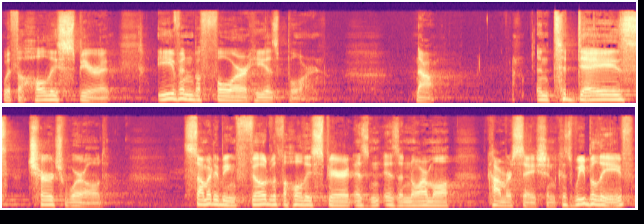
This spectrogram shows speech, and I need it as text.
with the Holy Spirit even before he is born. Now, in today's church world, somebody being filled with the Holy Spirit is, is a normal conversation because we believe.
